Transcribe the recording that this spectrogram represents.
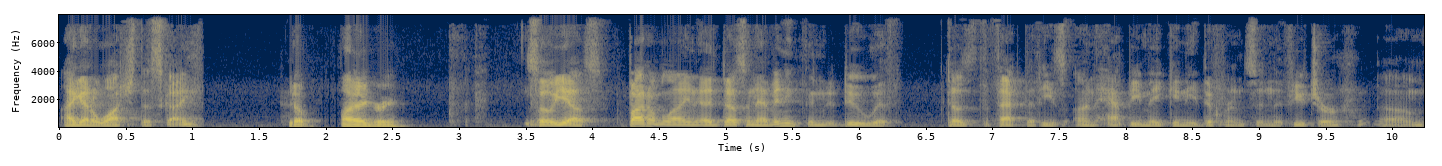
I got to watch this guy. Yep, I agree. So yes, bottom line, it doesn't have anything to do with does the fact that he's unhappy make any difference in the future. Um,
